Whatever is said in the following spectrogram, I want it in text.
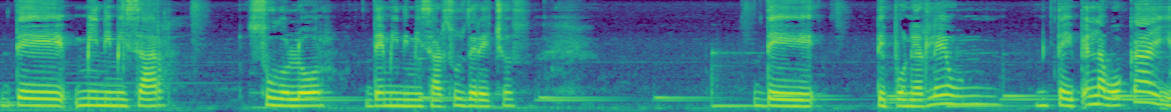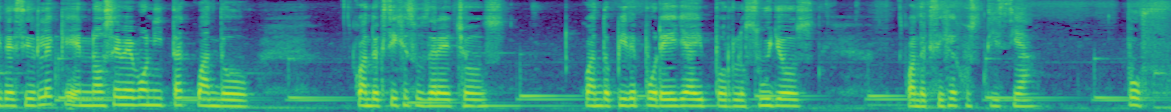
de minimizar su dolor, de minimizar sus derechos, de, ponerle un, tape en la boca y decirle que no se ve bonita cuando, cuando exige sus derechos, cuando pide por ella y por los suyos, cuando exige justicia. Puf,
